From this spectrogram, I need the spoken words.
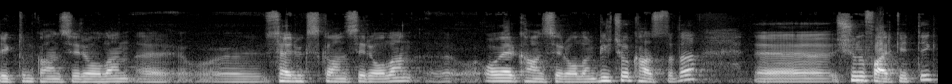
rektum kanseri olan, e, e, serviks kanseri olan, e, over kanseri olan birçok hastada e, şunu fark ettik.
